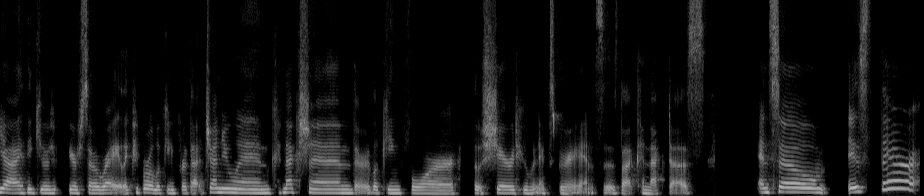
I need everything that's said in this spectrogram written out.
yeah, I think you're you're so right. Like people are looking for that genuine connection. They're looking for those shared human experiences that connect us. And so, is there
